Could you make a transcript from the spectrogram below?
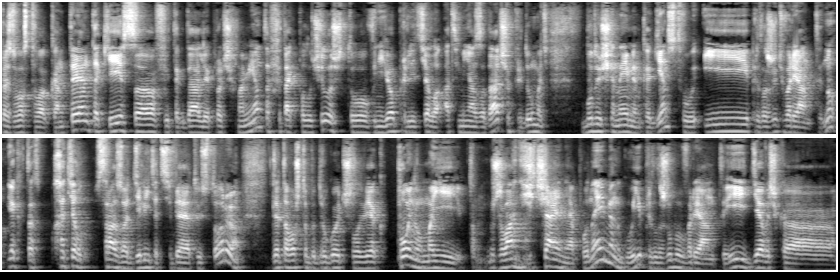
производства контента, кейсов и так далее, прочих моментов. И так получилось, что в нее прилетела от меня задача придумать будущий нейминг агентству и предложить варианты. Ну, я как-то хотел сразу отделить от себя эту историю для того, чтобы другой человек понял мои там, желания и чаяния по неймингу и предложил бы варианты. И девочка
